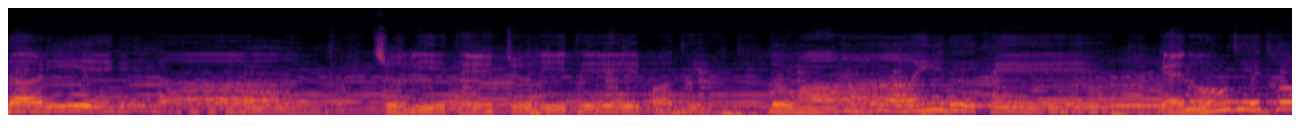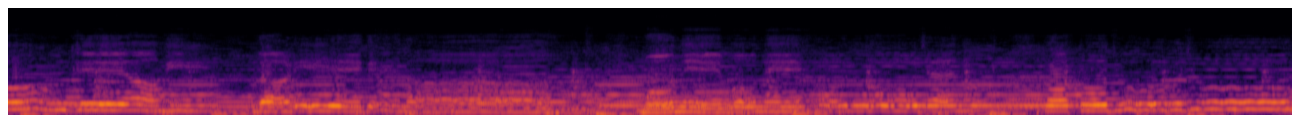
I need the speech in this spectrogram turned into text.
দাঁড়িয়ে গেলাম? চলিতে চলিতে পথে তোমায় দেখে কেন যে থমকে আমি দাঁড়িয়ে গেলাম। মনে মনে হলো যেন কত যুগ যুগ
